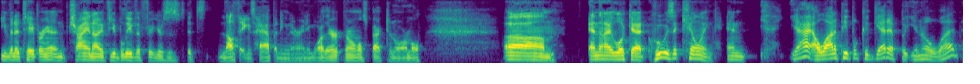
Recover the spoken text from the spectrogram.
even a tapering. And China, if you believe the figures, is it's nothing's happening there anymore. They're they're almost back to normal. Um, and then I look at who is it killing, and yeah, a lot of people could get it, but you know what?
